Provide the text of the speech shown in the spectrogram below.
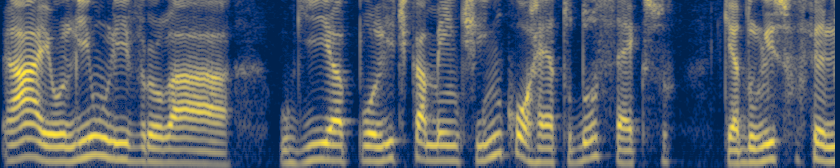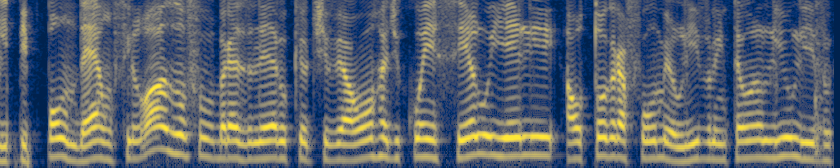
Ah, eu li um livro lá, o Guia Politicamente Incorreto do Sexo que é do Luiz Felipe Pondé, um filósofo brasileiro que eu tive a honra de conhecê-lo e ele autografou o meu livro, então eu li o livro.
